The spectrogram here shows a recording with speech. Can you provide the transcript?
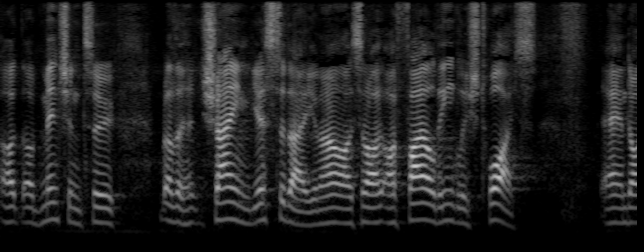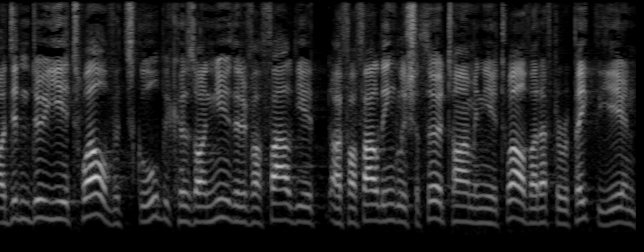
I, have mentioned to Brother Shane yesterday, you know, I said I, I failed English twice. And I didn't do year 12 at school because I knew that if I failed, year, if I failed English a third time in year 12, I'd have to repeat the year, and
